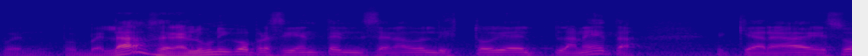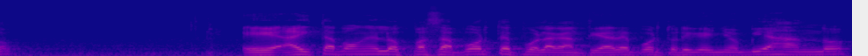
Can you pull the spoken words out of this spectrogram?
pues, pues, ¿verdad? Será el único presidente del Senado en la historia del planeta que hará eso. Eh, hay tapón en los pasaportes por la cantidad de puertorriqueños viajando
